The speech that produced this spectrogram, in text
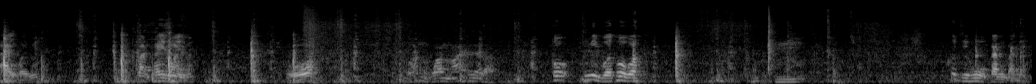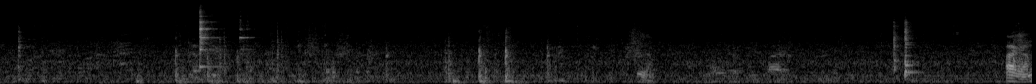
อ้ายข่อยไหมบ้านไผ่หน่อยไหมโอ้วันวันไม้เลยล่ะโทรมีเบอร์โทรปะ คือสิหูกันบัดนี้ป้าหยัง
